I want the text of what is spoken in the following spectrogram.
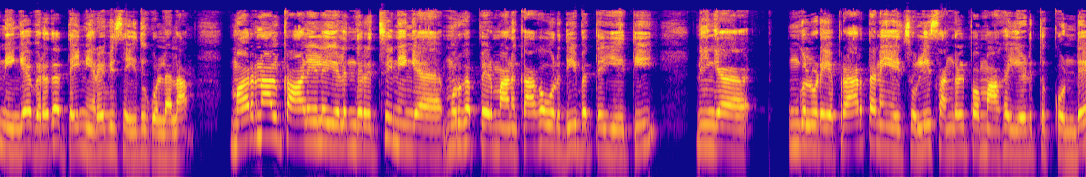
நீங்க விரதத்தை நிறைவு செய்து கொள்ளலாம். மறுநாள் காலையில எழுந்திருச்சு நீங்க முருகப்பெருமானுக்காக ஒரு தீபத்தை ஏத்தி நீங்க உங்களுடைய பிரார்த்தனையை சொல்லி சங்கல்பமாக எடுத்துக்கொண்டு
